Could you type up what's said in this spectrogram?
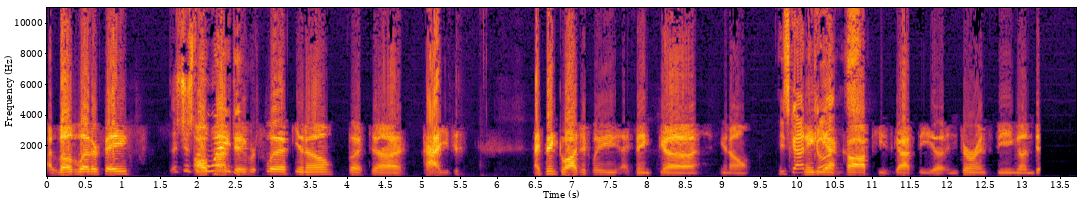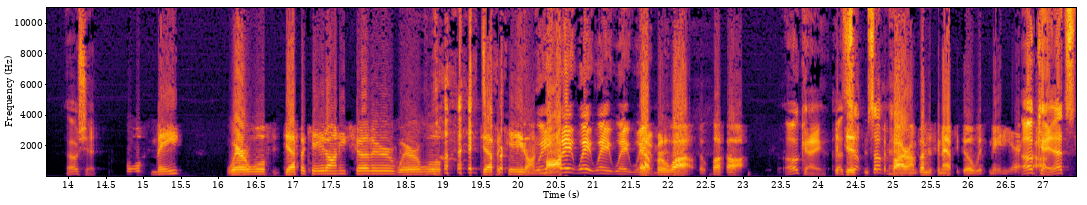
I love Leatherface, There's just no way, dude. favorite flick, you know. But uh, God, you just, I think logically, I think uh, you know, He's got Maniac guns. Cop. He's got the uh, endurance being undead. Oh shit. Wolf mate. Werewolves defecate on each other. Werewolves What? defecate on wait, mock wait, wait, wait, wait, wait. a for a while. So fuck off. Okay. The Uh, distance something the firearms. I'm just gonna have to go with Maniac. Okay, that's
